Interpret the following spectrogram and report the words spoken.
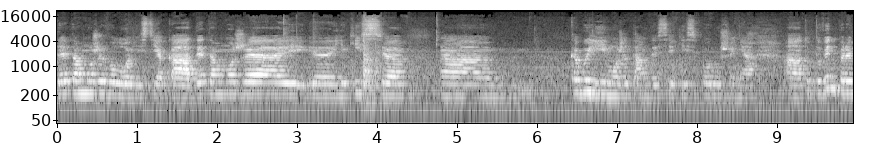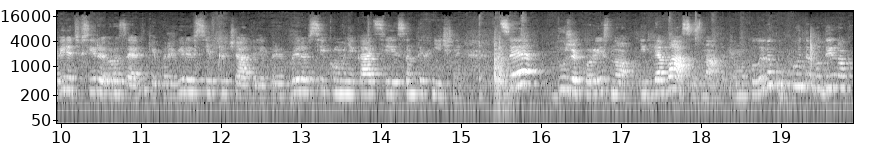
де там може вологість, яка, де там може е, якісь е, е, кабелі, може там десь якісь порушення. Тобто він перевірить всі розетки, перевірить всі включателі, перевірить всі комунікації сантехнічні. Це дуже корисно і для вас знати. Тому коли ви купуєте будинок,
